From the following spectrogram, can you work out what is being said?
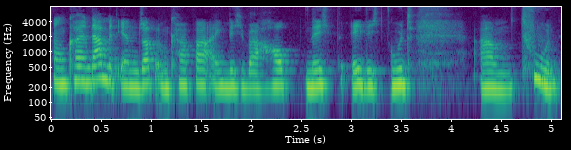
und können damit ihren Job im Körper eigentlich überhaupt nicht richtig gut ähm, tun.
